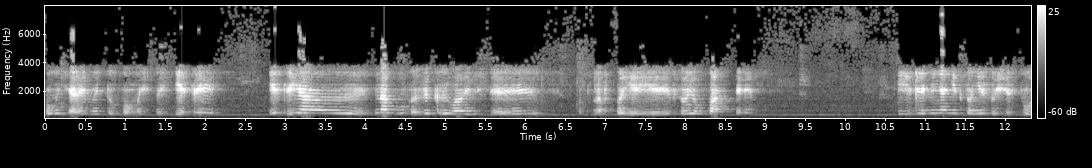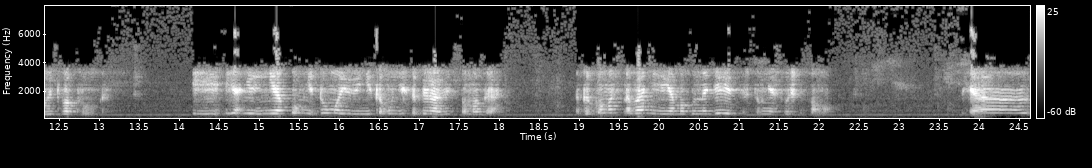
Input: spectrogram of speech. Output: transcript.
получаем эту помощь. То есть если, если я наглухо закрываюсь э, в, своей, в своем пастыре. И для меня никто не существует вокруг. И я ни, ни о ком не думаю и никому не собираюсь помогать. На каком основании я могу надеяться, что мне свыше помогут? Я,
